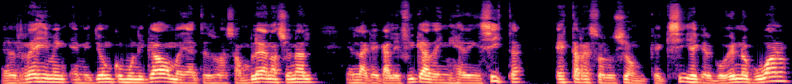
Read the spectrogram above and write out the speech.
el régimen emitió un comunicado mediante su Asamblea Nacional en la que califica de injerencista esta resolución que exige que el gobierno cubano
